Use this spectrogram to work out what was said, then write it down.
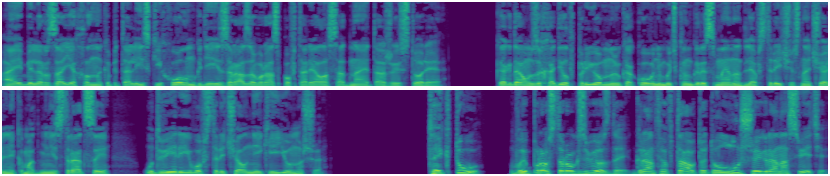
Айбелер заехал на Капитолийский холм, где из раза в раз повторялась одна и та же история. Когда он заходил в приемную какого-нибудь конгрессмена для встречи с начальником администрации, у двери его встречал некий юноша. «Тейк-ту! Вы просто рок-звезды! Гранд Theft Auto — это лучшая игра на свете!»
